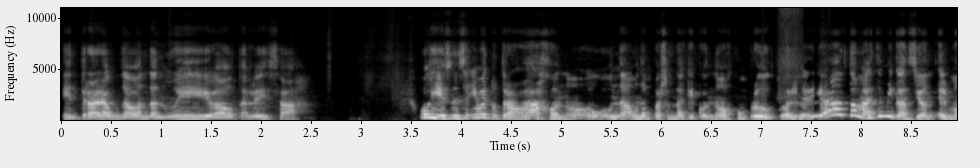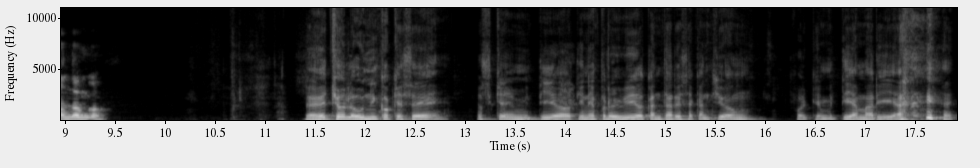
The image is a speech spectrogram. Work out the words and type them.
entrar a una banda nueva o tal vez a... Oye, enséñame tu trabajo, ¿no? Una, una persona que conozco, un productor, le diga, ah, toma, esta es mi canción, El Mondongo. De hecho, lo único que sé es que mi tío tiene prohibido cantar esa canción porque mi tía María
